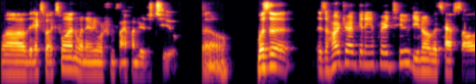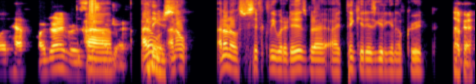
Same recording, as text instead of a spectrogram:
while the Xbox One went anywhere from 500 to two. So, was the is the hard drive getting upgraded too? Do you know if it's half solid, half hard drive, or is it just hard Um, drive? I I don't. it's- I don't. I don't know specifically what it is, but I, I think it is getting an upgrade. Okay.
